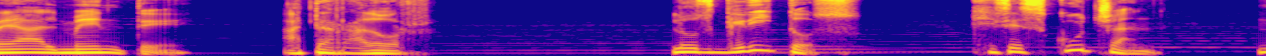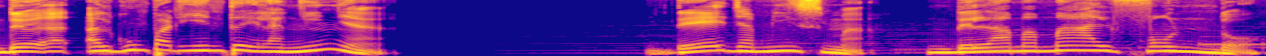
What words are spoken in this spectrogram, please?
Realmente aterrador. Los gritos que se escuchan de algún pariente de la niña, de ella misma, de la mamá al fondo,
